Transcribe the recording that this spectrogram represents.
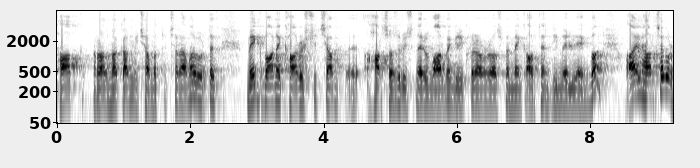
ՀԱՊ ռազմական միջամտության համար, որովհետև մեկ բան է քարոշչությամբ հարցազրույցներում Արմեն Գրիգորյանն ասում է մենք արդեն դիմելու ենք բան, այլ հարց է որ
